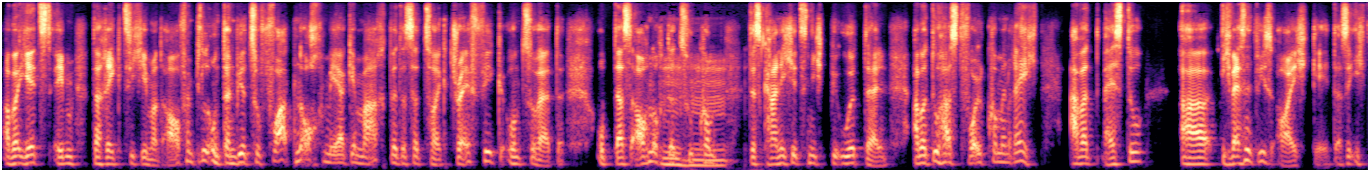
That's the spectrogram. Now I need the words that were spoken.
Aber jetzt eben, da regt sich jemand auf ein bisschen und dann wird sofort noch mehr gemacht, weil das erzeugt Traffic und so weiter. Ob das auch noch dazu mhm. kommt, das kann ich jetzt nicht beurteilen. Aber du hast vollkommen recht. Aber weißt du, äh, ich weiß nicht, wie es euch geht. Also ich,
